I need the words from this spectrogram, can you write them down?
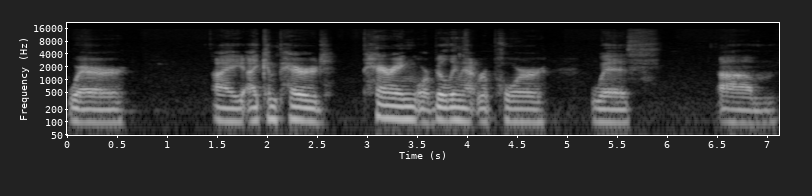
where I, I compared pairing or building that rapport with um,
